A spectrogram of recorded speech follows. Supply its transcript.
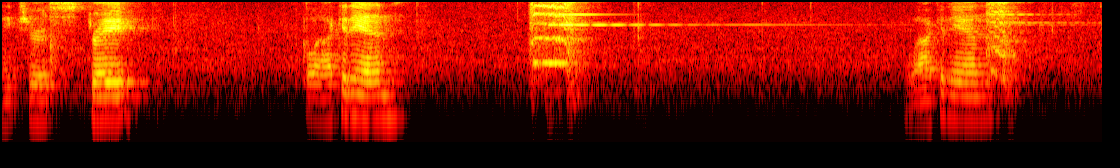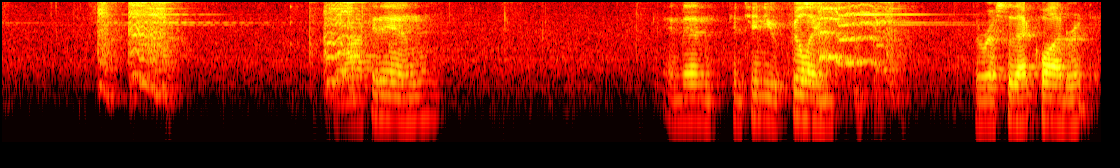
Make sure it's straight. Lock it in. Lock it in. Lock it in. And then continue filling the rest of that quadrant.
